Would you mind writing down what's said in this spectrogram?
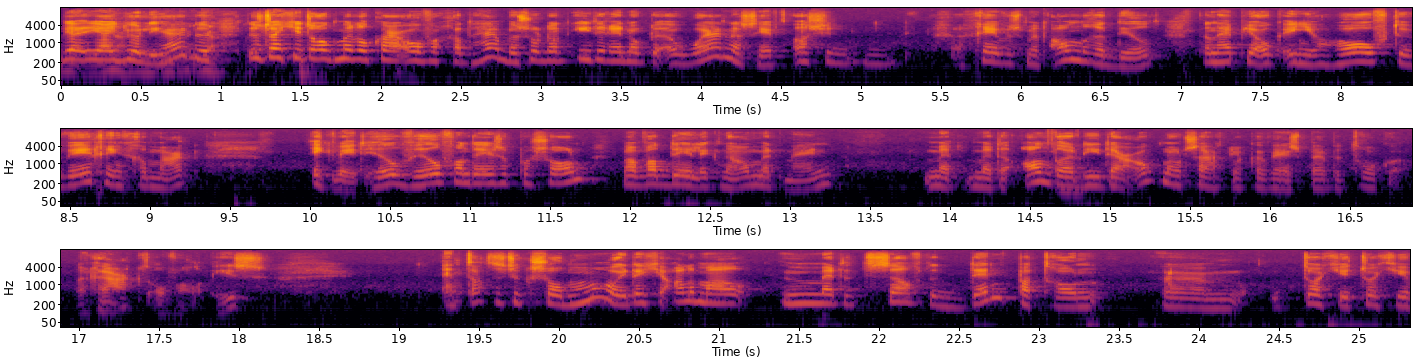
ja, ja, jullie. Hè? De- ja. Dus dat je het er ook met elkaar over gaat hebben, zodat iedereen ook de awareness heeft. Als je gegevens met anderen deelt, dan heb je ook in je hoofd de weging gemaakt. Ik weet heel veel van deze persoon, maar wat deel ik nou met mijn, met, met de ander die daar ook noodzakelijkerwijs bij betrokken raakt of al is? En dat is natuurlijk zo mooi dat je allemaal met hetzelfde denkpatroon ehm, tot, je, tot, je,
